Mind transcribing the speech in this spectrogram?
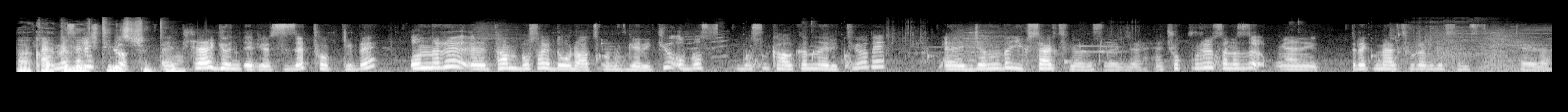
Ha kalkanı mesele erittiğiniz şu, için Ee, tamam. Bir şeyler gönderiyor size top gibi. Onları e, tam boss'a doğru atmanız gerekiyor. O boss boss'un kalkanını eritiyor ve e, canını da yükseltmiyor bu sürece. Yani çok vuruyorsanız da yani direkt melt vurabilirsiniz şeyle.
